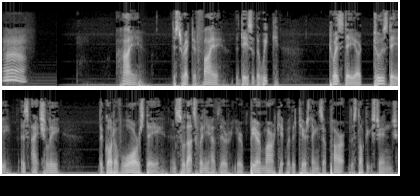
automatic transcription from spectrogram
Oh. Hi. Just to rectify the days of the week, Tuesday or Tuesday is actually the God of War's day. And so that's when you have their, your bear market where they tear things apart, the stock exchange.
